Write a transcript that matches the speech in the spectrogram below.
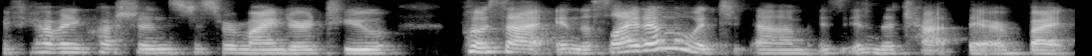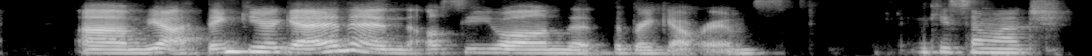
if you have any questions, just a reminder to post that in the Slido, which um, is in the chat there. But um, yeah, thank you again, and I'll see you all in the, the breakout rooms. Thank you so much.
